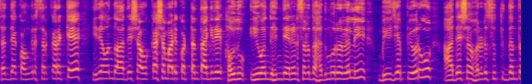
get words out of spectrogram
ಸದ್ಯ ಕಾಂಗ್ರೆಸ್ ಸರ್ಕಾರಕ್ಕೆ ಇದೇ ಒಂದು ಆದೇಶ ಅವಕಾಶ ಮಾಡಿಕೊಟ್ಟಂತಾಗಿದೆ. ಹೌದು, ಈ ಒಂದು ಹಿಂದೆ ಎರಡು ಸಾವಿರದ ಹದಿಮೂರರಲ್ಲಿ ಬಿಜೆಪಿಯವರು ಆದೇಶ ಹೊರಡಿಸುತ್ತಿದ್ದಂಥ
